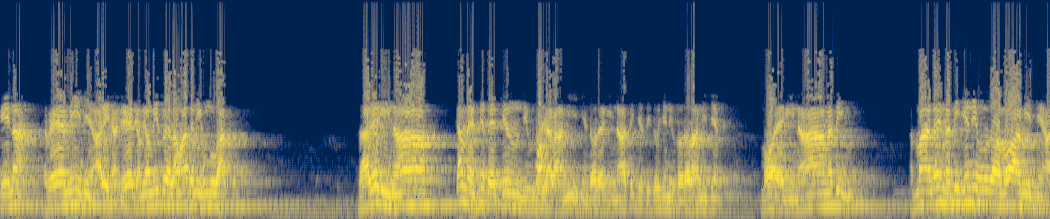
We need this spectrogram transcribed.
ကေနအဘယ်မီးဖြင့်အရိတံရဲပြောင်ပြောင်ပြီးဆွဲလောက်အာသနိဟုမူကသာရဂိနာတတ်မဲ့နှစ်သက်ခြင်းဒီဥသောရာဂာမိဖြင့်ဒေါသဂိနာစိတ်จิตစိတ်ဆိုးခြင်းဒီဥသောဒေါသမိဖြင့်မောဟဂိနာမသိ အမှန်တိုင်းမသိခြင်းသည်ဟူသောမောဟမိဖြင့်အာ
